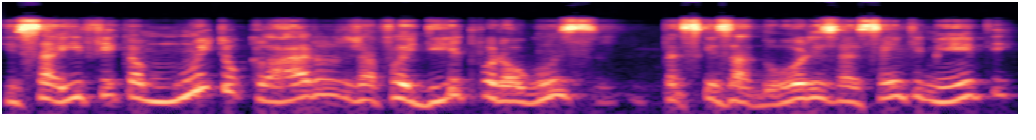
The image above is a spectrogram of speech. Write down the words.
Isso aí fica muito claro, já foi dito por alguns pesquisadores recentemente,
